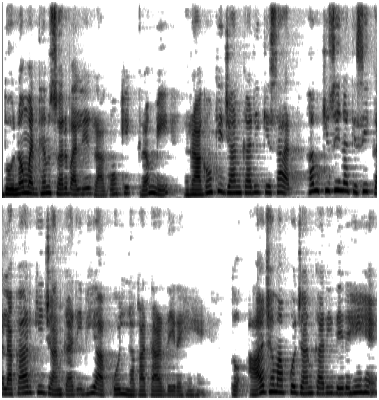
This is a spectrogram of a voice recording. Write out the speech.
दोनों मध्यम स्वर वाले रागों के क्रम में, रागों की जानकारी के साथ, हम किसी न किसी कलाकार की जानकारी भी आपको लगातार दे रहे हैं। तो आज हम आपको जानकारी दे रहे हैं,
